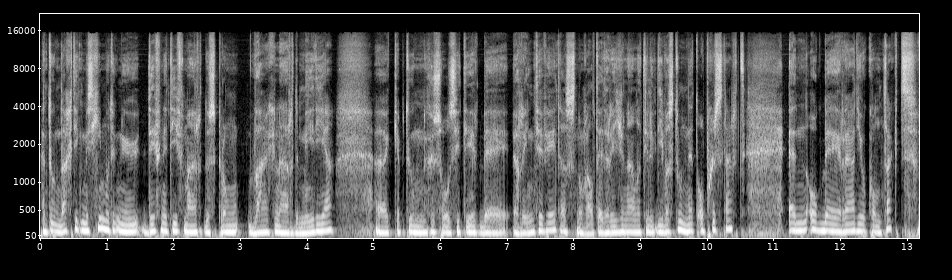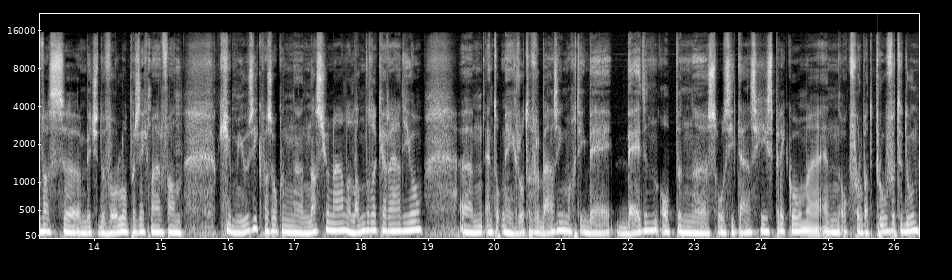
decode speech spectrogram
En toen dacht ik, misschien moet ik nu definitief maar de sprong wagen naar de media. Eh, ik heb toen gesolliciteerd bij Ring TV, dat is nog altijd regionale televisie. Die was toen net opgestart. En ook bij Radio Contact was eh, een beetje de voorloper zeg maar, van Q-Music. was ook een eh, nationale, landelijke radio. Ehm, en tot mijn grote verbazing mocht ik bij beiden op een eh, sollicitatiegesprek komen en ook voor wat proeven te doen.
